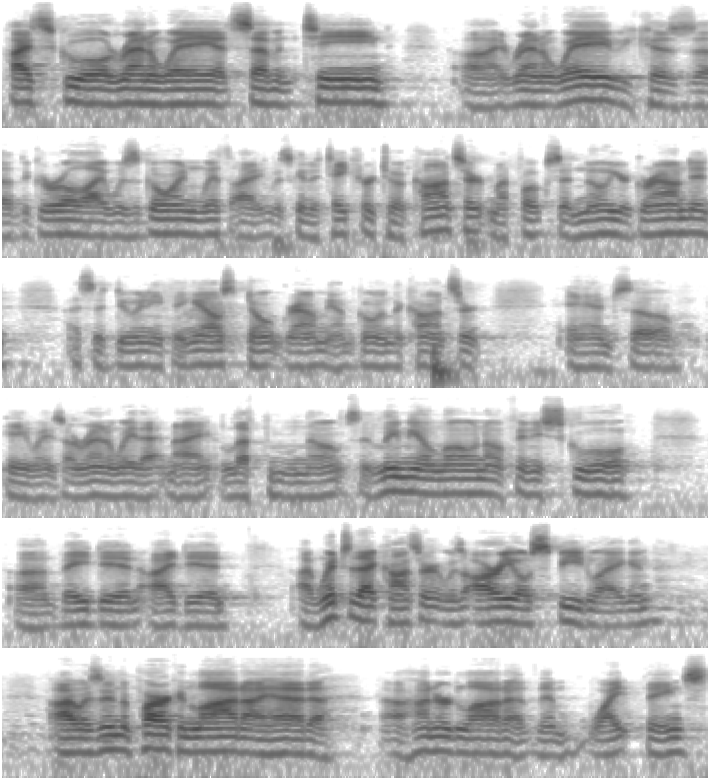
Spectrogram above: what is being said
High school ran away at 17. Uh, I ran away because uh, the girl I was going with, I was going to take her to a concert. My folks said, "No, you're grounded." I said, "Do anything else? Don't ground me. I'm going to the concert." And so, anyways, I ran away that night, left them a note, said, Leave me alone, I'll finish school. Uh, they did, I did. I went to that concert, it was REO Speedwagon. I was in the parking lot, I had a, a hundred lot of them white things,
